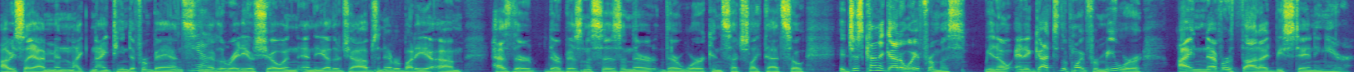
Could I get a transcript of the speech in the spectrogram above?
obviously I'm in like 19 different bands Yeah. and I have the radio show and, and the other jobs and everybody, um, has their, their businesses and their, their work and such like that. So it just kind of got away from us, you know, and it got to the point for me where I never thought I'd be standing here.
